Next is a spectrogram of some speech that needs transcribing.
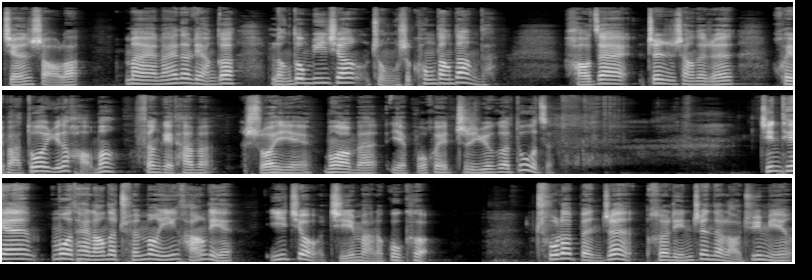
减少了。买来的两个冷冻冰箱总是空荡荡的。好在镇上的人会把多余的好梦分给他们，所以墨们也不会至于饿肚子。今天墨太郎的纯梦银行里依旧挤满了顾客，除了本镇和邻镇的老居民。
